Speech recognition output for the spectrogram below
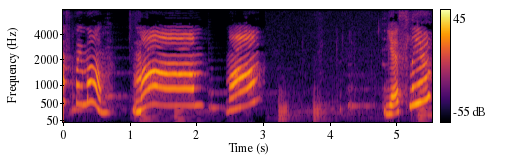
ask my mom. Mom! Mom? Yes, Lia?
